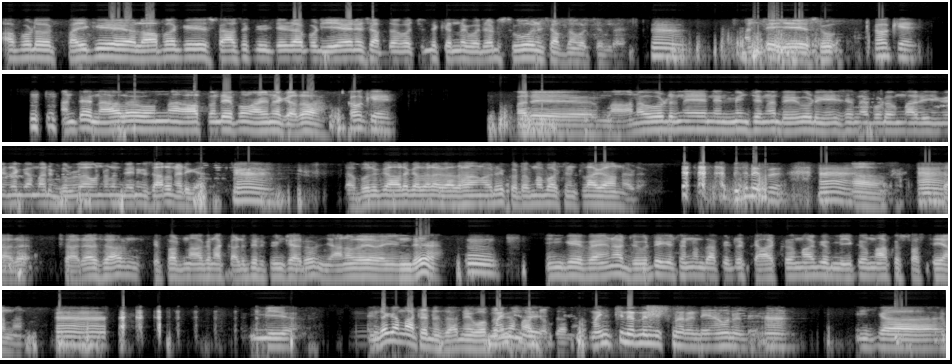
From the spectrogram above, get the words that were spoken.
అప్పుడు పైకి లోపలికి శ్వాస పీల్చేటప్పుడు ఏ అనే శబ్దం వచ్చింది కిందకి వచ్చేటప్పుడు సు అనే శబ్దం వచ్చింది. అంటే ఏసు ఓకే. అంటే నాలో ఉన్న ఆత్మదీపం ఆయనే కదా. ఓకే. మరి మానవుడిని నిర్మించిన దేవుడు చేసినప్పుడు మరి ఈ విధంగా మరి గుళ్ళో ఉండడం దేనికి సార్ అని అడిగారు. డబ్బులు కావాలి కదా కదా మరి కుటుంబ పక్షం ఇంట్లాగా అన్నాడు. బిజినెస్. సరే సరే సార్ ఇప్పుడు నాకు నాకు కళ్ళు తెరిపించారు జ్ఞానోదయం అయింది. ఉమ్, ఇంక పైన డ్యూటీ చేసిన తప్పిట కార్యక్రమానికి మీకు మాకు స్వస్తి అన్నాను. మీ ఇందాక మాట్లాడాను సార్ నేను ఓపెన్గా. మాట్లాడతాను. మంచి నిర్ణయం తీసుకున్నారండి అవునండి ఇంకా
